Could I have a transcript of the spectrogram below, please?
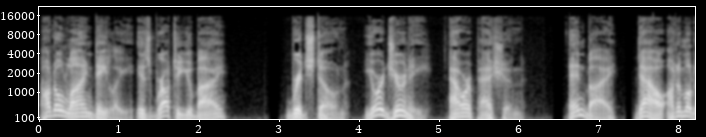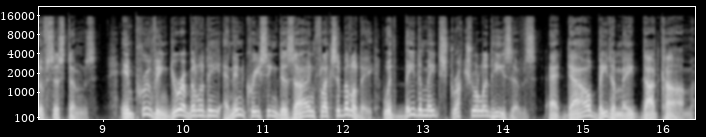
AutoLine Daily is brought to you by Bridgestone, your journey, our passion, and by Dow Automotive Systems, improving durability and increasing design flexibility with Betamate structural adhesives at dowbetamate.com.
